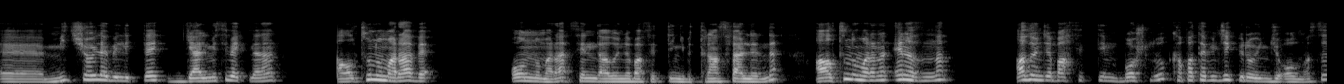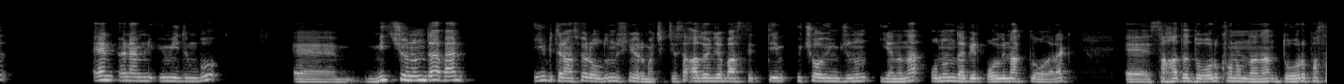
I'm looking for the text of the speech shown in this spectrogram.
e, Mitchell ile birlikte gelmesi beklenen 6 numara ve 10 numara senin az önce bahsettiğin gibi transferlerinde 6 numaranın en azından az önce bahsettiğim boşluğu kapatabilecek bir oyuncu olması en önemli ümidim bu. E, Mitchell'ın da ben iyi bir transfer olduğunu düşünüyorum açıkçası. Az önce bahsettiğim 3 oyuncunun yanına onun da bir oyun aklı olarak e, sahada doğru konumlanan, doğru pas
